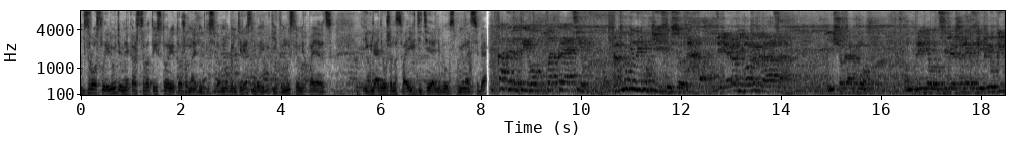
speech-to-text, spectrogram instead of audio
взрослые люди, мне кажется, в этой истории тоже найдут для себя много интересного, и какие-то мысли у них появятся. И глядя уже на своих детей, они будут вспоминать себя. Как это ты его подкоротил? Отрубил ему кисть и все. Теперь он не может драться. Еще как может. Он приделал себе железный крюк и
